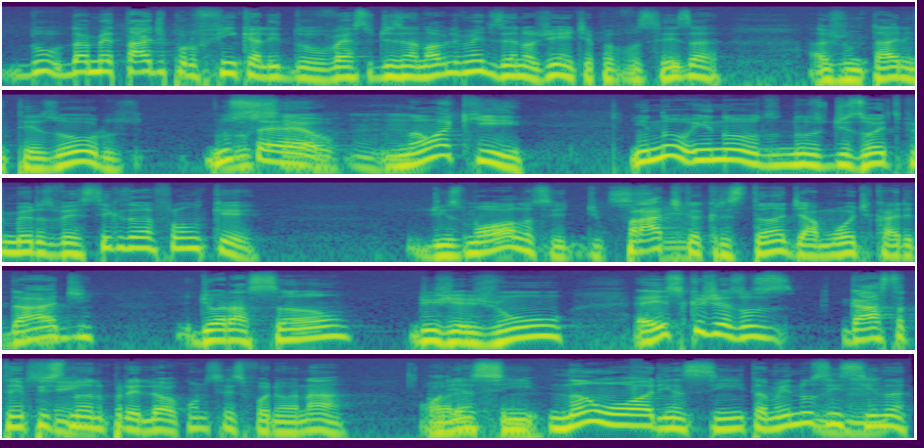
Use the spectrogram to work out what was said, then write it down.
Do- da metade pro fim, que é ali do verso 19, ele vem dizendo, "Ó, gente, é para vocês a, a juntarem tesouros no, No céu, céu. não aqui. E, no, e no- nos 18 primeiros versículos ele vai falando o quê? De esmola-se, de prática cristã, de amor, de caridade, de oração, de jejum. É isso que Jesus gasta tempo Sim. ensinando para ele. Ó, quando vocês forem orar, orem assim. assim. Não orem assim. Também nos ensina.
